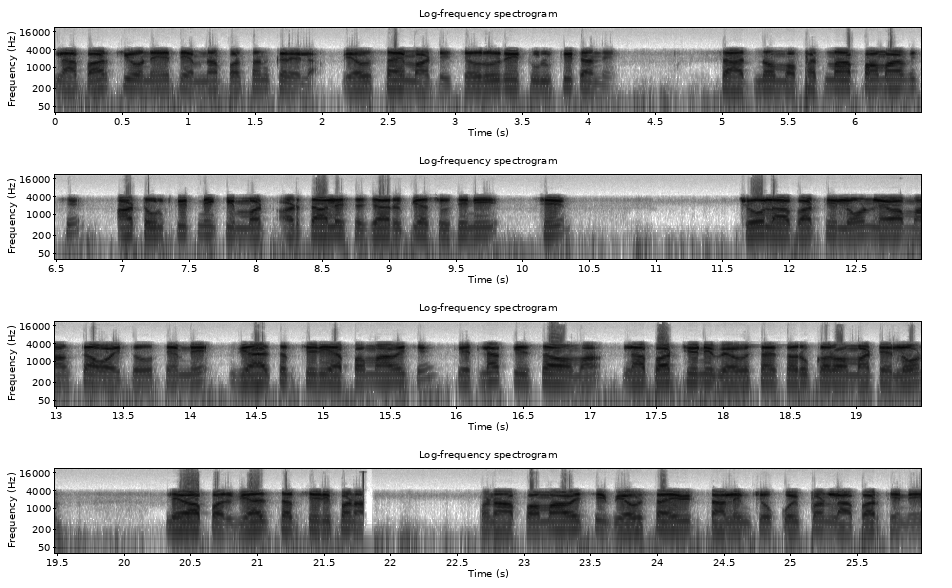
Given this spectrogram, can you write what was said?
લાભાર્થીઓને તેમના પસંદ કરેલા વ્યવસાય માટે જરૂરી ટૂલકીટ અને સાધનો મફતમાં આપવામાં આવે છે. આ ટૂલકીટની કિંમત અડતાલીસ હજાર રૂપિયા સુધીની છે. જો લાભાર્થી લોન લેવા માંગતા હોય તો તેમને વ્યાજ સબસિડી આપવામાં આવે છે. કેટલાક કિસ્સાઓમાં લાભાર્થીઓને વ્યવસાય શરૂ કરવા માટે લોન લેવા પર વ્યાજ સબસિડી પણ પણ આપવામાં આવે છે. વ્યવસાયિક તાલીમ જો કોઈ પણ લાભાર્થીને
